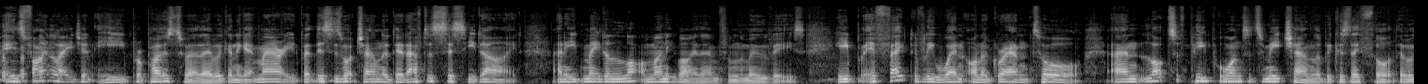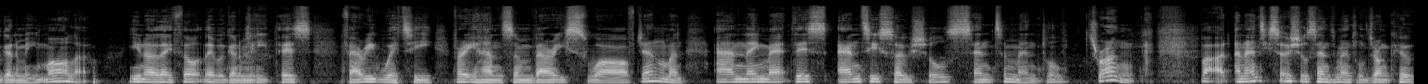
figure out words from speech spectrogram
he? His final agent, he proposed to her. They were going to get married, but this is what Chandler did after Cissy died, and he'd made a lot of money by them from the movies. He effectively went on a grand tour, and lots of people wanted to meet Chandler because they thought they were going to meet Marlowe. You know, they thought they were going to meet this very witty, very handsome, very suave gentleman. And they met this antisocial, sentimental drunk, but an antisocial, sentimental drunk who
